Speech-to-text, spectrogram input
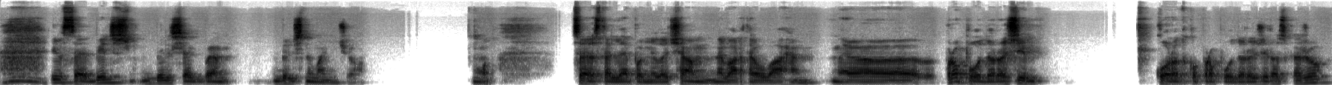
і все. Більш, більш, якби, більш нема нічого. От. Все остальне по мілочам не варте уваги. Е, про подорожі. Коротко про подорожі розкажу.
